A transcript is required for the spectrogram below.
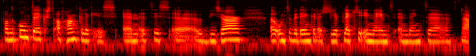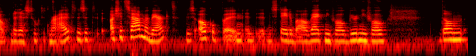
van de context afhankelijk is. En het is uh, bizar uh, om te bedenken dat je je plekje inneemt en denkt, uh, nou, de rest zoekt het maar uit. Dus het, als je het samenwerkt, dus ook op de stedenbouw, wijkniveau, buurtniveau, dan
